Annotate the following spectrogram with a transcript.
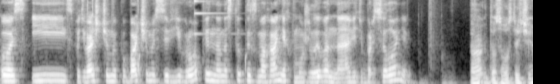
Ось, і сподіваюся, що ми побачимося в Європі на наступних змаганнях, можливо, навіть в Барселоні. Так, до зустрічі.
